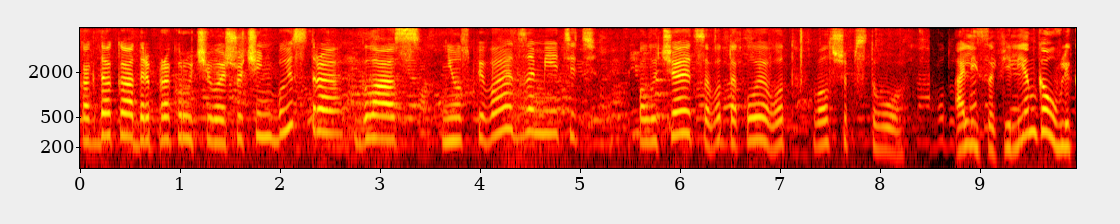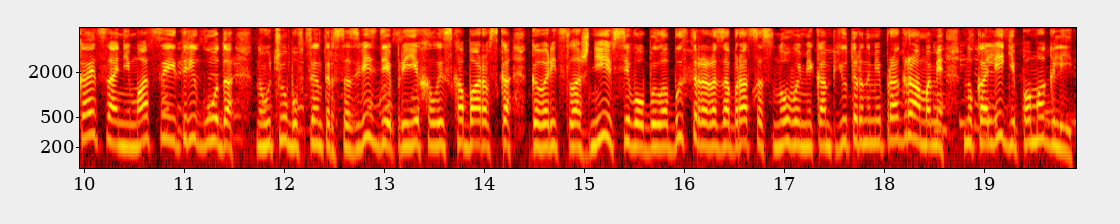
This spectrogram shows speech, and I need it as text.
Когда кадры прокручиваешь очень быстро, глаз не успевает заметить, получается вот такое вот волшебство. Алиса Филенко увлекается анимацией три года. На учебу в Центр созвездия приехала из Хабаровска. Говорит, сложнее всего было быстро разобраться с новыми компьютерными программами. Но коллеги помогли.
